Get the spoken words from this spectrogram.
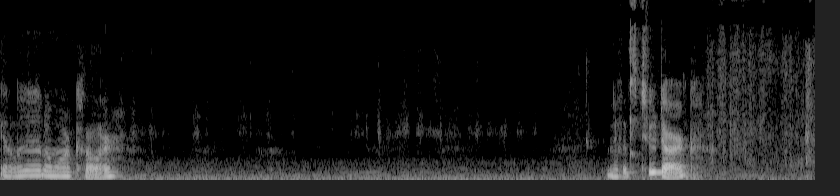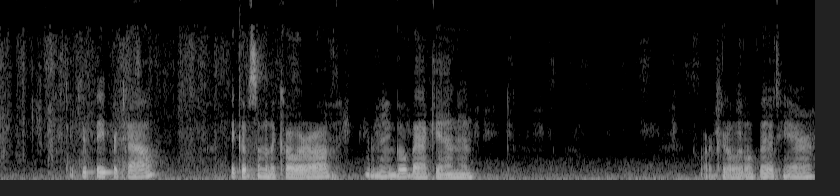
get a little more color. And if it's too dark, take your paper towel, pick up some of the color off, and then go back in and work it a little bit here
